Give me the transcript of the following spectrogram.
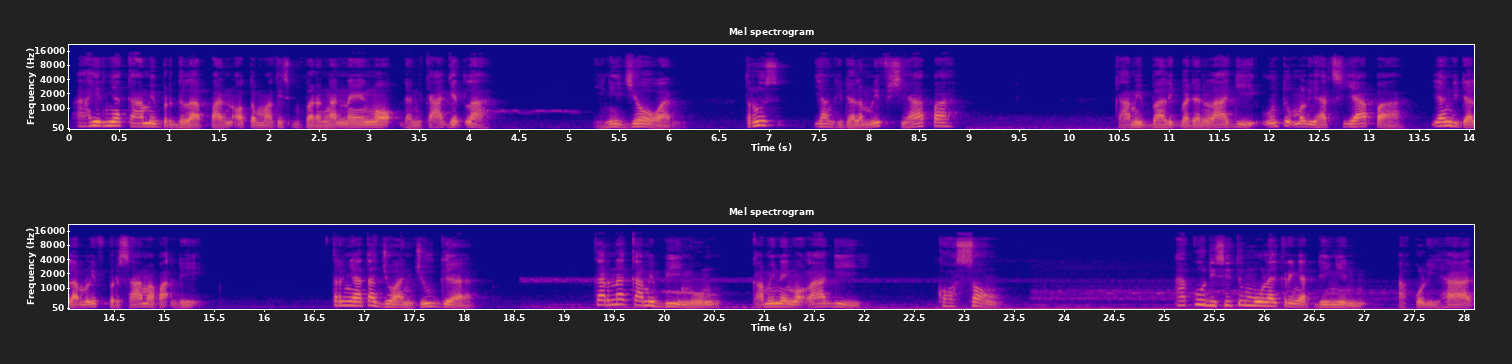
Akhirnya kami berdelapan otomatis bebarengan nengok dan kaget lah ini Joan Terus yang di dalam lift siapa? Kami balik badan lagi untuk melihat siapa yang di dalam lift bersama Pak D Ternyata Joan juga Karena kami bingung, kami nengok lagi kosong. Aku di situ mulai keringat dingin. Aku lihat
